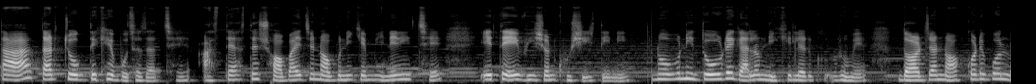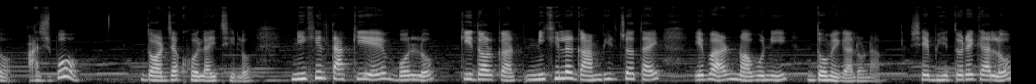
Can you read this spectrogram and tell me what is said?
তা তার চোখ দেখে বোঝা যাচ্ছে। আস্তে আস্তে সবাই যে নবনীকে মেনে নিচ্ছে, এতে ভীষণ খুশি তিনি। নবনী দৌড়ে গেল নিখিলের রুমে। দরজা নক করে বলল, আসব? দরজা খোলাই ছিল। নিখিল তাকিয়ে বলল, কি দরকার? নিখিলের গাম্ভীর্যতায় এবার নবনী দমে গেল না। সে ভেতরে গেল,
